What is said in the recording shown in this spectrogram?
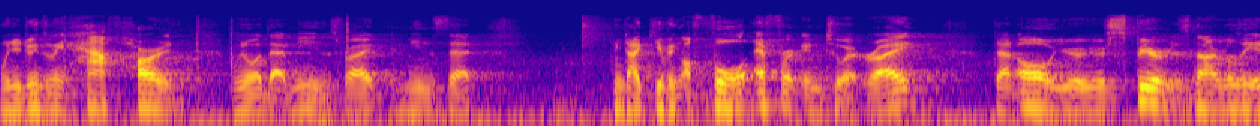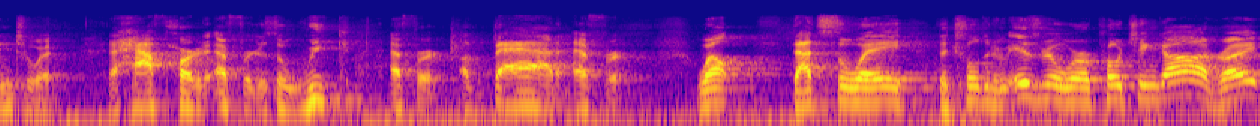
When you're doing something half hearted, we know what that means, right? It means that you're not giving a full effort into it, right? That, oh, your, your spirit is not really into it. A half hearted effort is a weak effort, a bad effort. Well, that's the way the children of Israel were approaching God, right?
